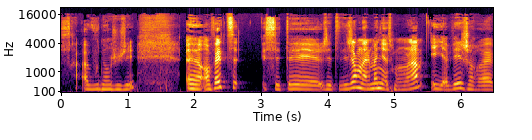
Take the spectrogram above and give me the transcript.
ce sera à vous d'en juger. en fait, c'était j'étais déjà en Allemagne à ce moment-là et il y avait genre euh,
